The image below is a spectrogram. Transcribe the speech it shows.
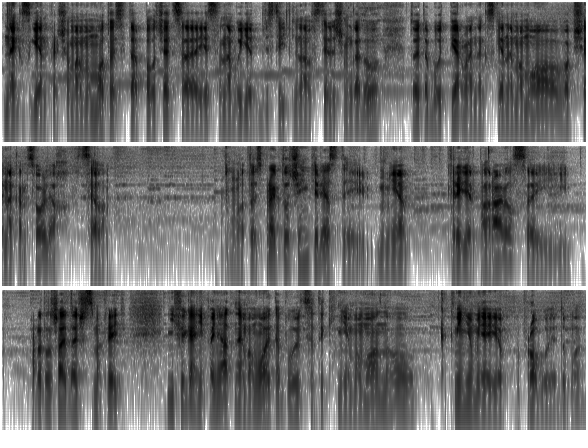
Next Gen, причем ММО, то есть это получается, если она выйдет действительно в следующем году, то это будет первая Next Gen ММО вообще на консолях в целом. Вот, то есть проект очень интересный, мне трейлер понравился, и продолжать дальше смотреть. Нифига непонятно, ММО это будет все-таки не ММО, но как минимум я ее попробую, я думаю.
